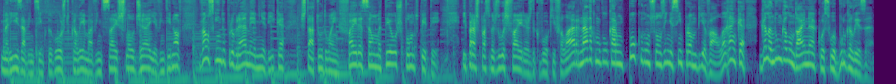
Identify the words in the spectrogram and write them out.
Marisa a 25 de agosto, Calema a 26, Slow J a 29. Vão seguindo o programa, é a minha dica. Está tudo em feirasaomateus.pt. E para as próximas duas feiras de que vou aqui falar, nada como colocar um pouco de um sonzinho assim para o medieval. Arranca Galandum Galundaina com a sua burgalesa.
